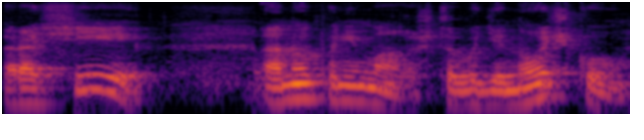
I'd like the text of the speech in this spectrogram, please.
России, оно понимало, что в одиночку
